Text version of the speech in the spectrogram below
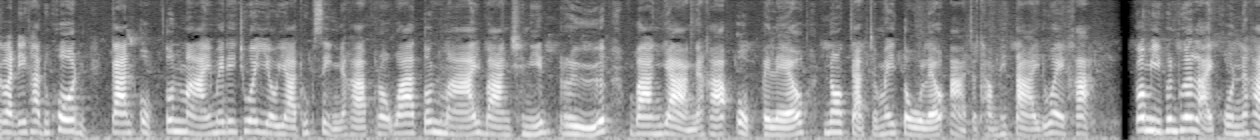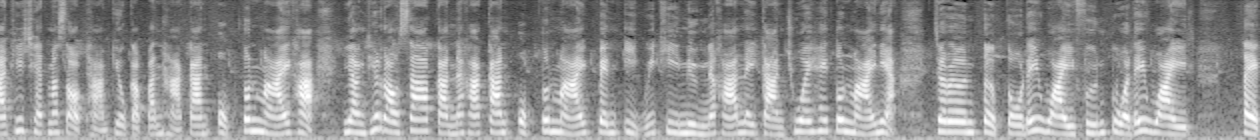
สวัสดีค่ะทุกคนการอบต้นไม้ไม่ได้ช่วยเยียวยาทุกสิ่งนะคะ เพราะว่าต้นไม้บางชนิดหรือบางอย่างนะคะ อบไปแล้วนอกจากจะไม่โตแล้วอาจจะทำให้ตายด้วยค่ะ ก็มีเพื่อนๆหลายคนนะคะ ที่แชทมาสอบถามเกี่ยวกับปัญหาการอบต้นไม้ค่ะ อย่างที่เราทราบกันนะคะ การอบต้นไม้เป็นอีกวิธีหนึ่งนะคะ ในการช่วยให้ต้นไม้เนี่ยเจริญเติบโตได้ไวฟื้นตัวได้ไว แตก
